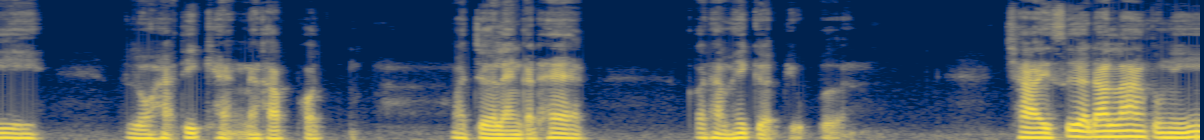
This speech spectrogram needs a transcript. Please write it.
ที่โลหะที่แข็งนะครับ พอมาเจอแรงกระแทก ก็ทำให้เกิดผิวเปิด ชายเสื้อด้านล่างตรงนี้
